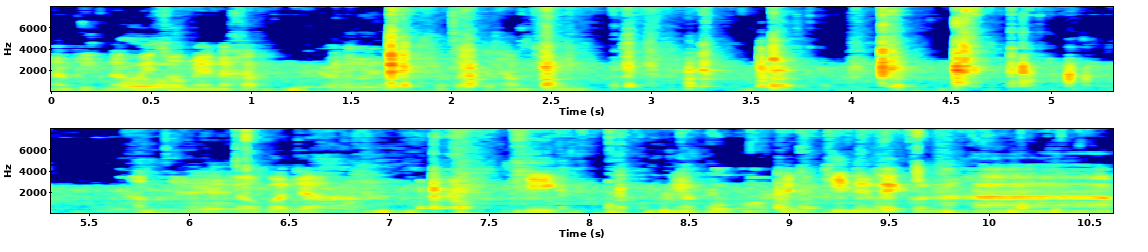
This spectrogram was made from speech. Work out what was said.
น้ำพริกหน่อไม้ส้มเนี่ยนะครับเราก็จะทำเป็น เราก็จะฉีกเนื้อกบออกเป็นชิ้นเล็กๆก่อนนะครับ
